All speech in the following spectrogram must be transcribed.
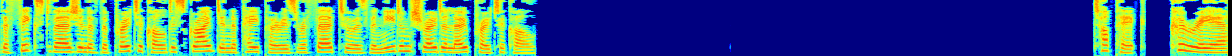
The fixed version of the protocol described in the paper is referred to as the Needham-Schroeder-Lowe protocol. Topic: Career.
